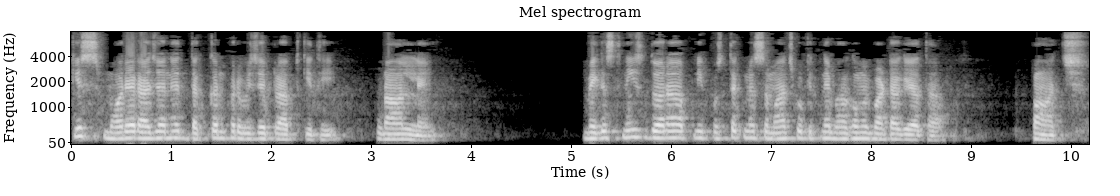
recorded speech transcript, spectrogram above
किस मौर्य राजा ने दक्कन पर विजय प्राप्त की थी? कुणाल ने। मेगस्थनीज द्वारा अपनी पुस्तक में समाज को कितने भागों में बांटा गया था? पाँच।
